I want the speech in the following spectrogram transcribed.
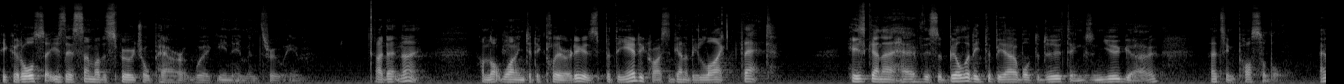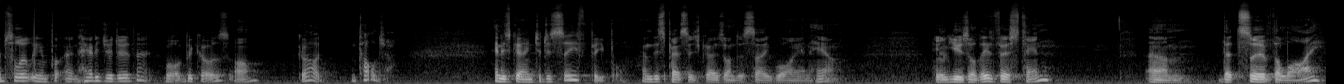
he could also, is there some other spiritual power at work in him and through him? I don't know. I'm not wanting to declare it is, but the Antichrist is going to be like that. He's going to have this ability to be able to do things, and you go, that's impossible. Absolutely important. And how did you do that? Well, because I'm God. I told you. And he's going to deceive people. And this passage goes on to say why and how. He'll use all these. Verse 10 um, that serve the lie,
